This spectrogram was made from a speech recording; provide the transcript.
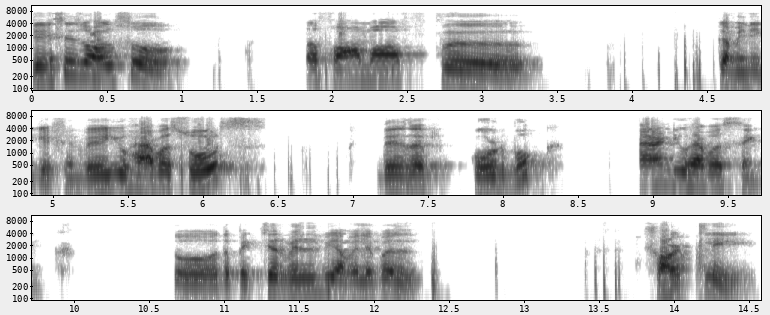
this is also a form of uh, communication where you have a source, there's a code book, and you have a sink. So the picture will be available shortly.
